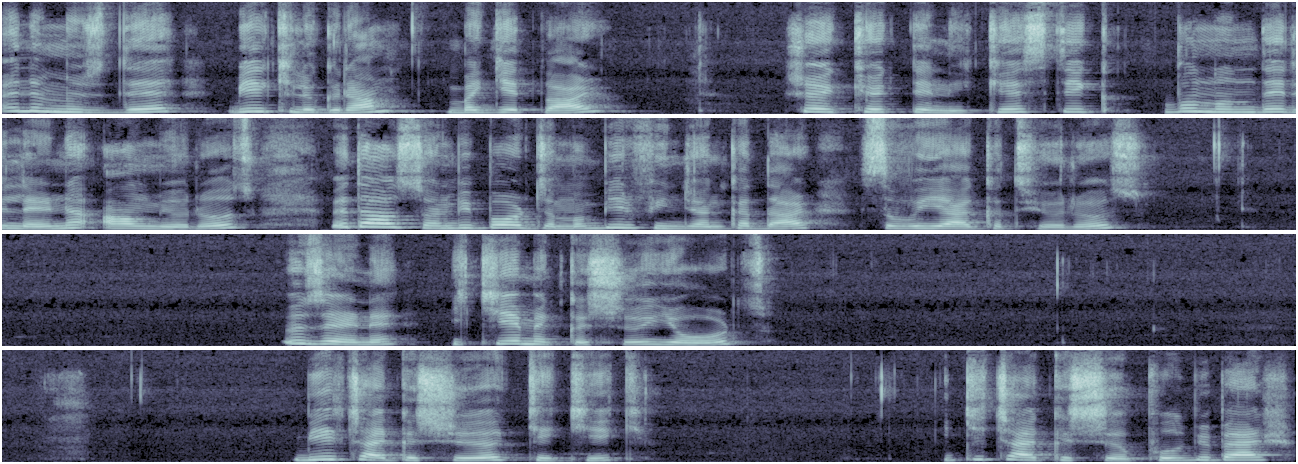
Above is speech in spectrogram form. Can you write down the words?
Önümüzde 1 kilogram baget var. Şöyle köklerini kestik. Bunun derilerini almıyoruz. Ve daha sonra bir borcama bir fincan kadar sıvı yağ katıyoruz. Üzerine 2 yemek kaşığı yoğurt. 1 çay kaşığı kekik. 2 çay kaşığı pul biber.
